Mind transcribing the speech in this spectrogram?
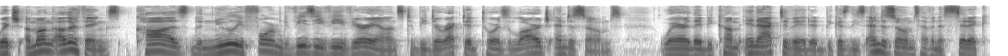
which, among other things, cause the newly formed VZV virions to be directed towards large endosomes, where they become inactivated because these endosomes have an acidic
